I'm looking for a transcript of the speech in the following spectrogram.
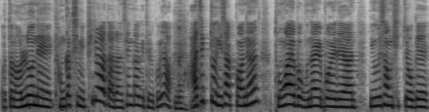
어떤 언론의 경각심이 필요하다라는 생각이 들고요. 네. 아직도 이 사건은 동아일보, 문화일보에 대한 유성 씨 쪽에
